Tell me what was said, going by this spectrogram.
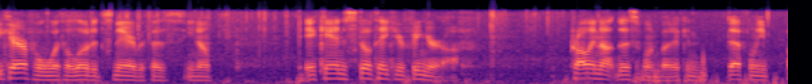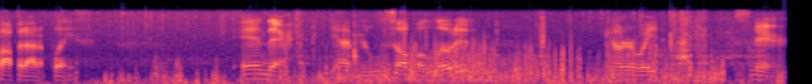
Be careful with a loaded snare because, you know, it can still take your finger off. Probably not this one, but it can definitely pop it out of place. And there, you have yourself a loaded counterweight snare.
